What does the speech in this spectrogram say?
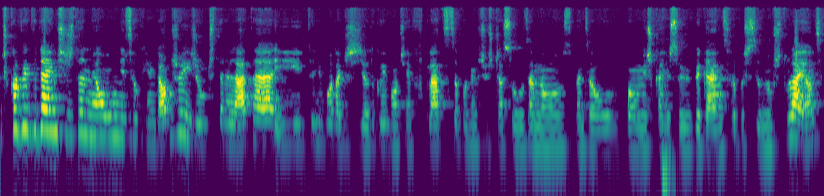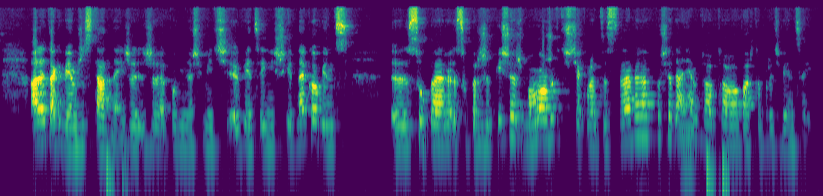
Aczkolwiek wydaje mi się, że ten miał u mnie całkiem dobrze i żył 4 lata i to nie było tak, że siedział tylko i wyłącznie w klatce, bo większość czasu ze mną spędzał po mieszkaniu sobie biegając albo się ze mną przytulając, ale tak wiem, że stadnej, że, że powinno się mieć więcej niż jednego, więc y, super, super, że piszesz, bo może ktoś się akurat zastanawia nad posiadaniem, to, to warto brać więcej.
